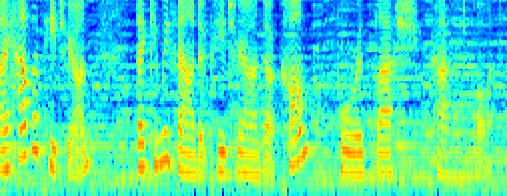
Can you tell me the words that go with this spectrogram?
I have a Patreon that can be found at patreon.com forward slash passedpod.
